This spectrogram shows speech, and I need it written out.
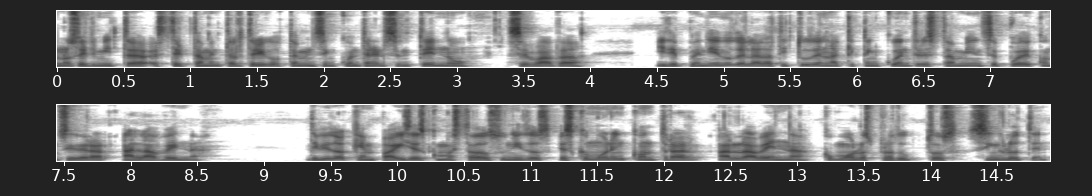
no se limita estrictamente al trigo, también se encuentra en el centeno, cebada, y dependiendo de la latitud en la que te encuentres también se puede considerar a la avena. Debido a que en países como Estados Unidos es común encontrar a la avena como los productos sin gluten.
